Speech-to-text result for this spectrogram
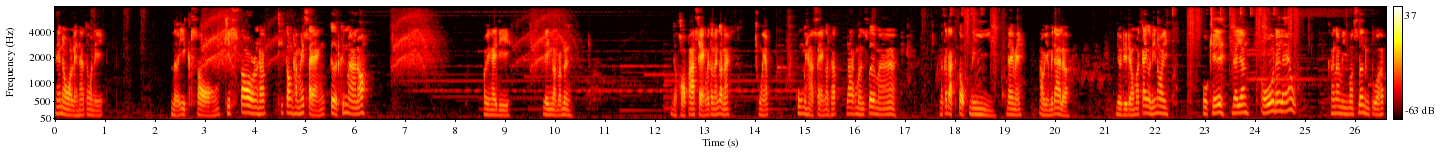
แน่นอนเลยนะจังหวะนี้เหลืออีกสองคริสตัลนะครับ ที่ต้องทำให้แสงเกิดขึ้นมาเนาะ เอายังไงดี เล็งก่อนแป๊บหนึ่งเดี๋ยวขอปลาแสงไว้ตรงนั้นก่อนนะชวบพุ่งไปหาแสงก่อนครับ ลากมอนสเตอร์มา แล้วก็ดักตบนี่ ได้ไหม เอายังไม่ได้เหรอ เดี๋ยวเดี๋ยวมาใกล้กว่านี้หน่อย โอเค ได้ยัง โอ้ ได้แล้ว ข้างหน้ามีมอนสเตอร์หนึ่งตัวครับ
